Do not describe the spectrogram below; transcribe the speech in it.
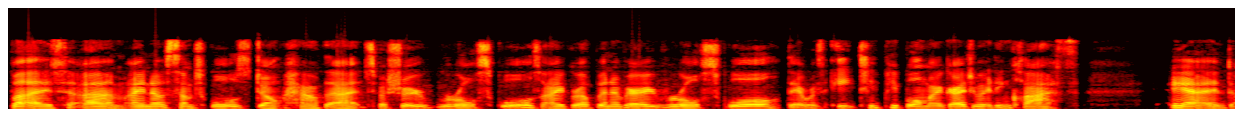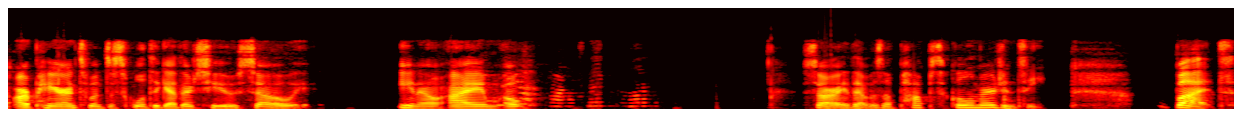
But um, I know some schools don't have that, especially rural schools. I grew up in a very rural school. There was 18 people in my graduating class, and our parents went to school together too. So, you know, I'm oh, Sorry, that was a popsicle emergency. But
